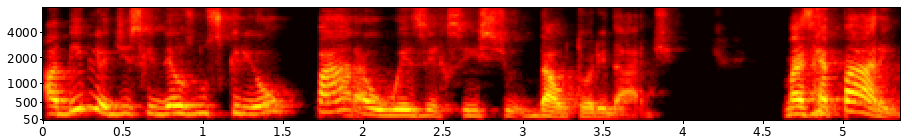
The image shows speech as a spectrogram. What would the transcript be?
a Bíblia diz que Deus nos criou para o exercício da autoridade. Mas reparem,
